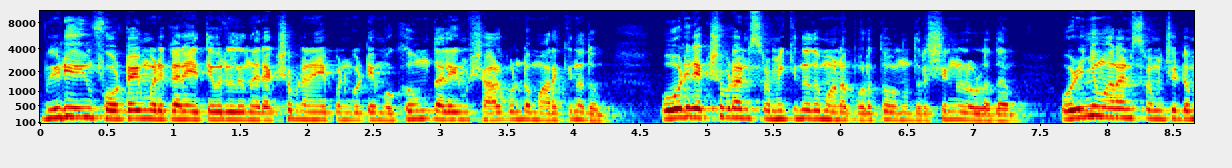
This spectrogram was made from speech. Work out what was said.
വീഡിയോയും ഫോട്ടോയും എടുക്കാനായി എത്തിയവരിൽ നിന്ന് രക്ഷപ്പെടാനായി പെൺകുട്ടി മുഖവും തലയും ഷാൾ കൊണ്ട് മറയ്ക്കുന്നതും ഓടി രക്ഷപ്പെടാൻ ശ്രമിക്കുന്നതുമാണ് പുറത്തു വന്ന ദൃശ്യങ്ങളുള്ളത് ഒഴിഞ്ഞു മാറാൻ ശ്രമിച്ചിട്ടും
